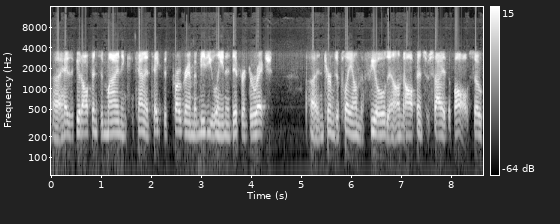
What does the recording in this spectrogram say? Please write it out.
uh, has a good offensive mind, and can kind of take the program immediately in a different direction uh, in terms of play on the field and on the offensive side of the ball. So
